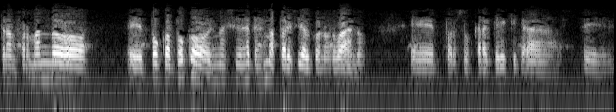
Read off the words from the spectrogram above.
transformando eh, poco a poco en una ciudad cada vez más parecida al conurbano, eh, por sus características eh,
